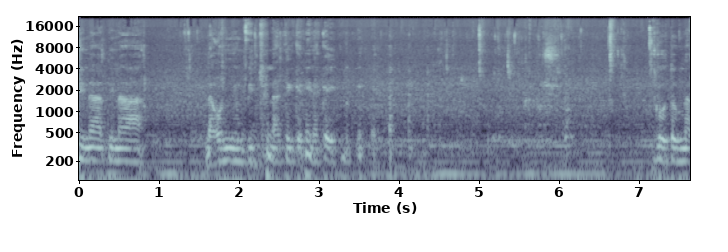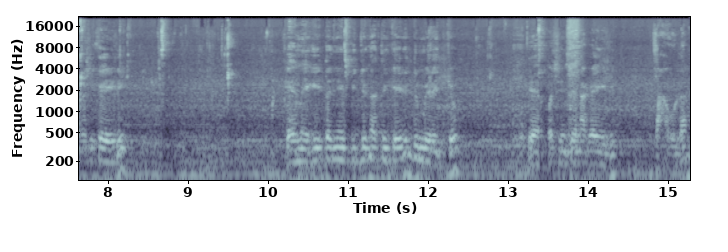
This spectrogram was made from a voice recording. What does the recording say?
Hindi natin na naon yung video natin kanina kay Gutom na kasi kay Kaya may kita niyo yung video natin kay dumiretso. Kaya pasensya na kay Tao lang.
